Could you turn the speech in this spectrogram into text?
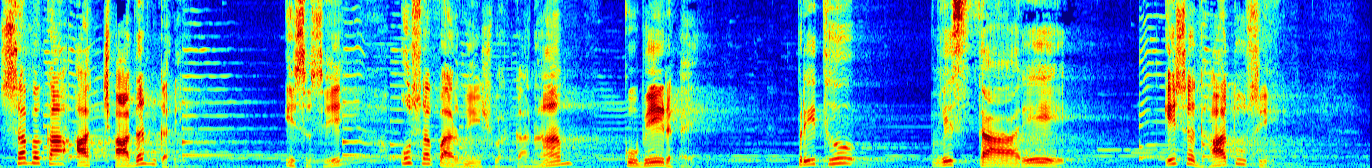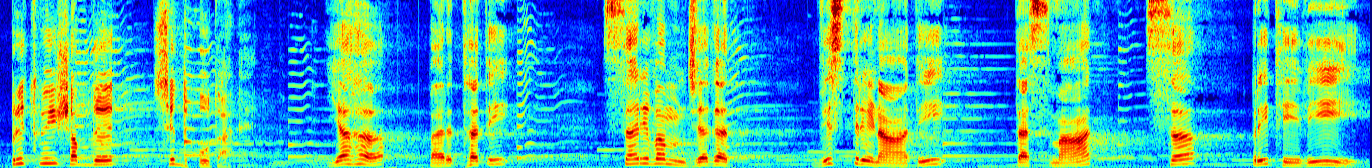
सबका आच्छादन करे इससे उस परमेश्वर का नाम कुबेर है। पृथु विस्तारे। इस धातु से पृथ्वी शब्द सिद्ध होता है। यह पर्थति सर्वं जगत विस्तृणाति तस्मात् स पृथिवी।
